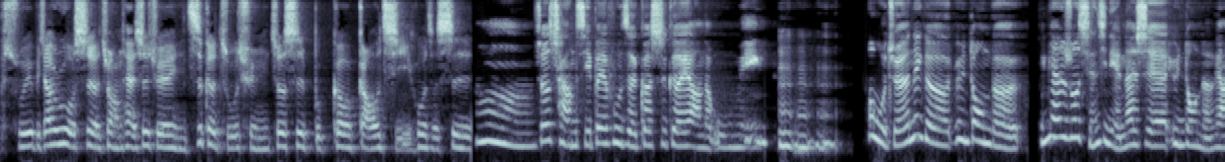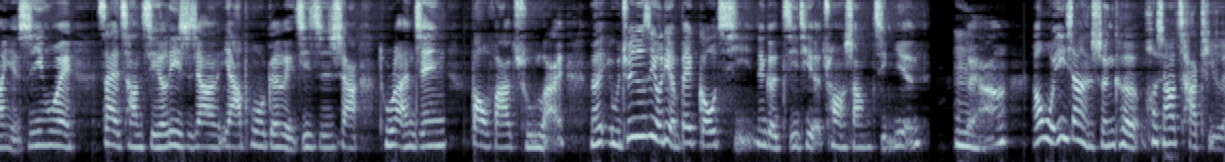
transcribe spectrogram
属于比较弱势的状态，是觉得你这个族群就是不够高级，或者是嗯，就是长期背负着各式各样的污名。嗯嗯嗯。哦，我觉得那个运动的，应该是说前几年那些运动能量，也是因为在长期的历史这样的压迫跟累积之下，突然间爆发出来。然后我觉得就是有点被勾起那个集体的创伤经验，嗯、对啊。然后我印象很深刻，好像要查题了。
